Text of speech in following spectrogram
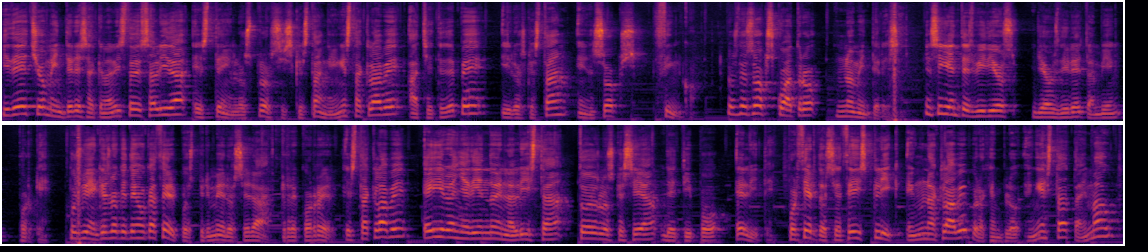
Y de hecho me interesa que en la lista de salida estén los proxies que están en esta clave HTTP y los que están en SOX 5. Los de SOX 4 no me interesan. En siguientes vídeos ya os diré también por qué. Pues bien, ¿qué es lo que tengo que hacer? Pues primero será recorrer esta clave e ir añadiendo en la lista todos los que sean de tipo élite. Por cierto, si hacéis clic en una clave, por ejemplo en esta, timeout,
